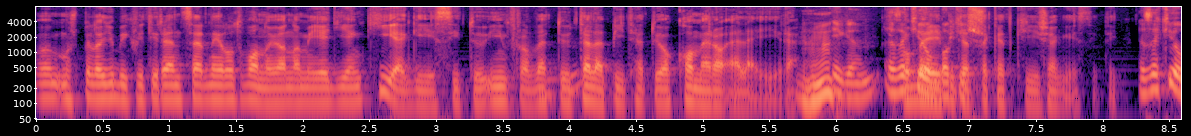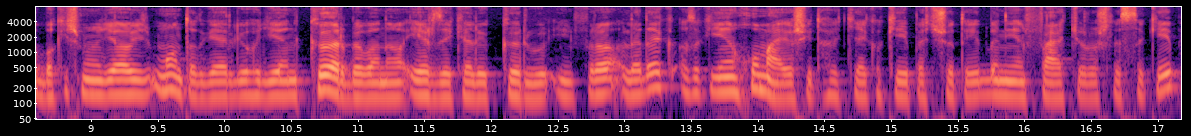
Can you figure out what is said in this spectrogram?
most például a Ubiquiti rendszernél ott van olyan, ami egy ilyen kiegészítő infravető telepít telepíthető a kamera elejére. Uh-huh. Igen, ezek jobbak is. ki is egészítik. Ezek jobbak is, mert ugye, ahogy mondtad Gergő, hogy ilyen körbe van a érzékelők körül infraledek, azok ilyen homályosíthatják a képet sötétben, ilyen fátyoros lesz a kép,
